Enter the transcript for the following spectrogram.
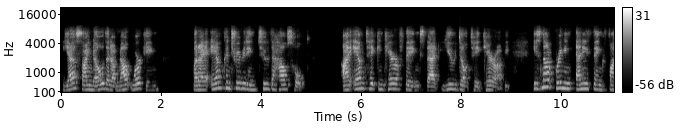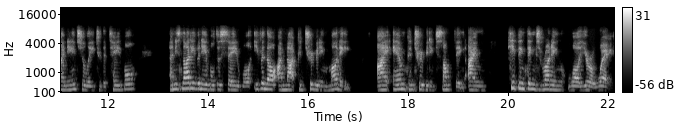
Yes, I know that I'm not working, but I am contributing to the household. I am taking care of things that you don't take care of. He, he's not bringing anything financially to the table. And he's not even able to say, well, even though I'm not contributing money, I am contributing something. I'm keeping things running while you're away.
